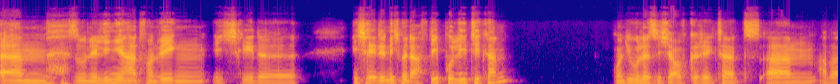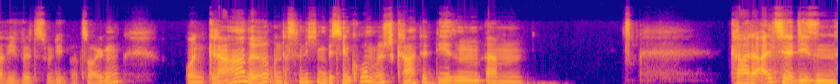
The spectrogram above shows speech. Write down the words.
ähm, so eine Linie hat von wegen, ich rede, ich rede nicht mit AfD-Politikern und Jule sich aufgeregt hat, ähm, aber wie willst du die überzeugen? Und gerade, und das finde ich ein bisschen komisch, gerade diesem, ähm, gerade als ihr diesen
